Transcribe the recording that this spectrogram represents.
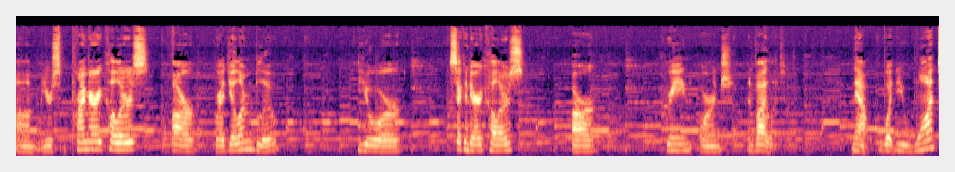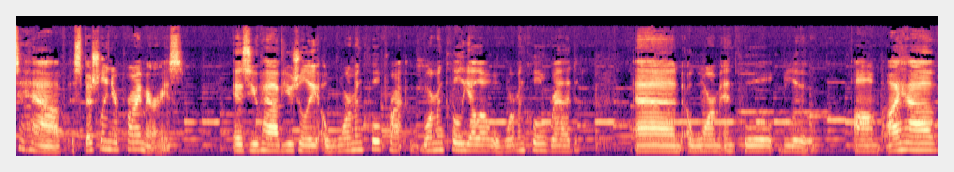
Um, your primary colors are red, yellow, and blue. Your secondary colors are green, orange, and violet. Now, what you want to have, especially in your primaries, is you have usually a warm and cool warm and cool yellow, a warm and cool red, and a warm and cool blue. Um, I have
